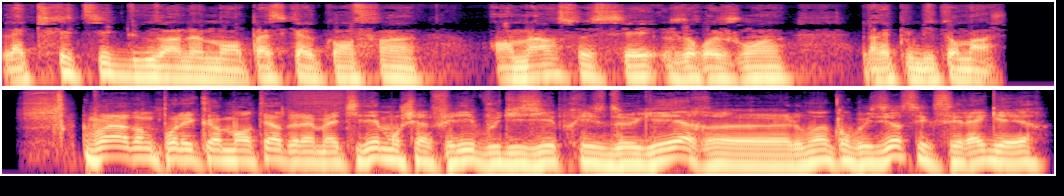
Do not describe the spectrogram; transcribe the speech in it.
la critique du gouvernement. Pascal Canfin, en mars, c'est je rejoins la République en marche. Voilà donc pour les commentaires de la matinée, mon cher Philippe, vous disiez prise de guerre. Euh, le moins qu'on puisse dire, c'est que c'est la guerre.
